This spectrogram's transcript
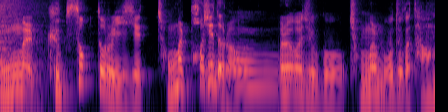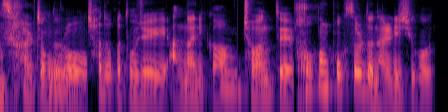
정말 급속도로 이게 정말 퍼지더라고 요. 음. 그래가지고 정말 모두가 당황스러워할 정도로 샤도가 도저히 안 나니까 음. 저한테 폭언 폭설도 날리시고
